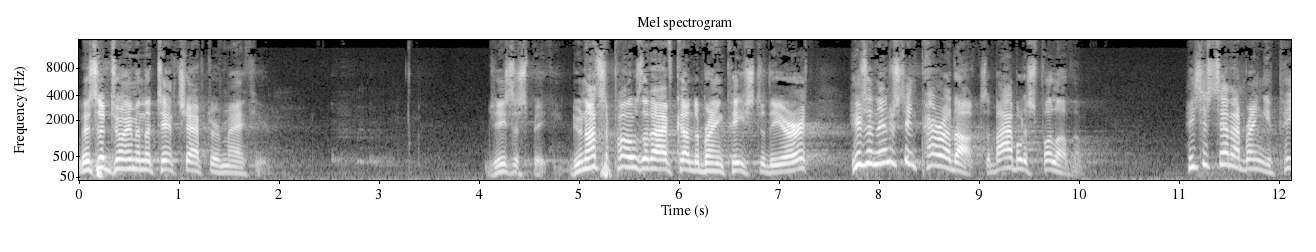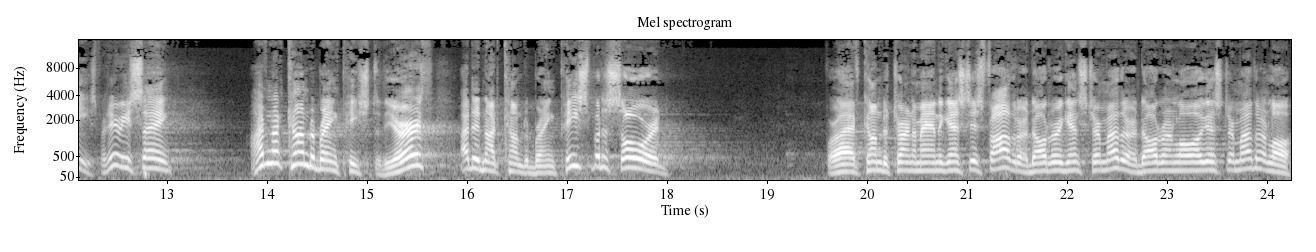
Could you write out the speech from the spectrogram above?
Listen to him in the 10th chapter of Matthew. Jesus speaking. Do not suppose that I have come to bring peace to the earth. Here's an interesting paradox. The Bible is full of them. He just said, I bring you peace. But here he's saying, I've not come to bring peace to the earth. I did not come to bring peace, but a sword. For I have come to turn a man against his father, a daughter against her mother, a daughter in law against her mother in law.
